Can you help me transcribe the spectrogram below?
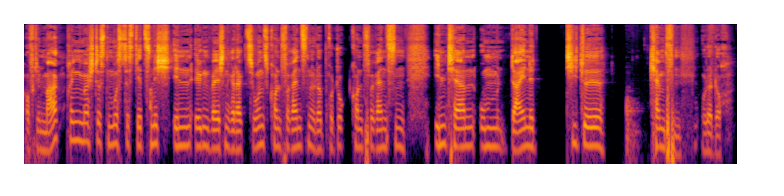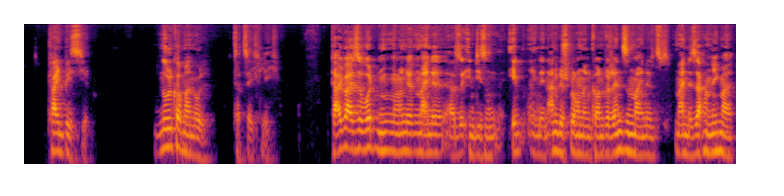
auf den Markt bringen möchtest, musstest jetzt nicht in irgendwelchen Redaktionskonferenzen oder Produktkonferenzen intern um deine Titel kämpfen, oder doch? Kein bisschen. 0,0 tatsächlich. Teilweise wurden meine, meine, also in diesen, in den angesprochenen Konferenzen meine, meine Sachen nicht mal,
